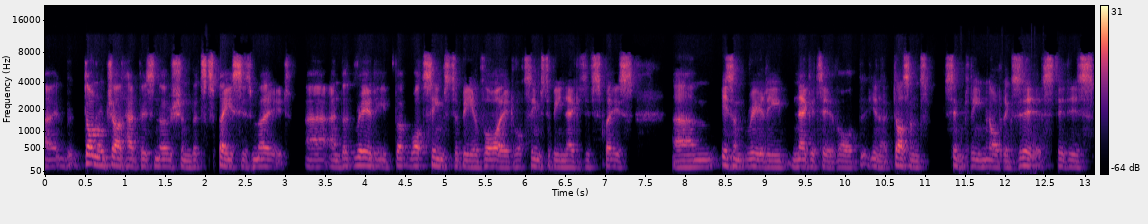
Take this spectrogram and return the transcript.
uh, Donald Judd had this notion that space is made, uh, and that really that what seems to be a void, what seems to be negative space, um, isn't really negative or you know doesn't simply not exist. It is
